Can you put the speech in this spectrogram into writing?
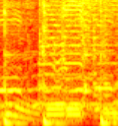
ด็กใหม่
